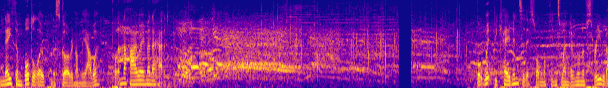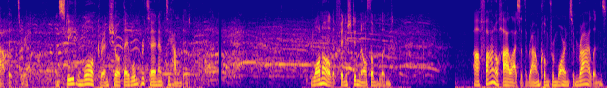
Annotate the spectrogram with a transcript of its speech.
Nathan Buddle opened the scoring on the hour, putting the Highwaymen ahead. But Whitby came into this one looking to end a run of three without victory, and Stephen Walker ensured they wouldn't return empty handed. One all it finished in Northumberland. Our final highlights of the round come from Warrington Rylands,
